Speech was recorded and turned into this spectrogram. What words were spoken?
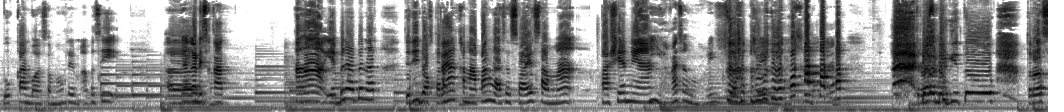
bukan bukan sama Rim apa sih Eh, yang nggak disekat. Ah, ya benar-benar. Jadi dokternya kenapa nggak sesuai sama pasiennya? Iya kan sih dokternya? Terus udah gitu. Terus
